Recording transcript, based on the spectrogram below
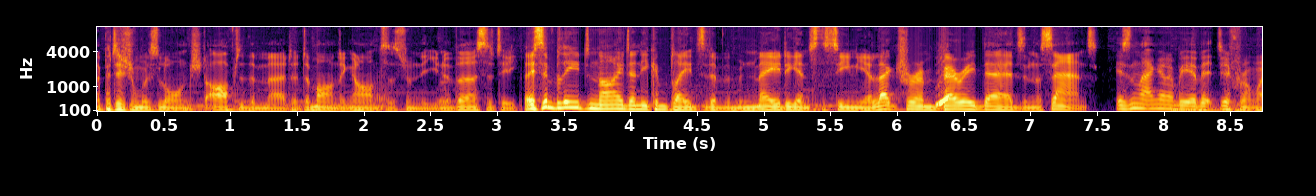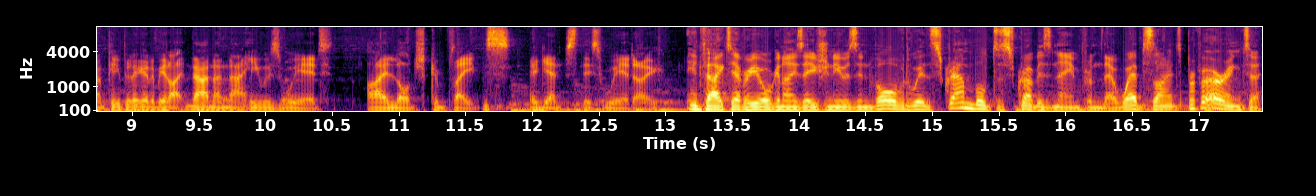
A petition was launched after the murder demanding answers from the university. They simply denied any complaints that had been made against the senior lecturer and buried their heads in the sand. Isn't that going to be a bit different when people are going to be like, no, no, no, he was weird? I lodged complaints against this weirdo. In fact, every organization he was involved with scrambled to scrub his name from their websites, preferring to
